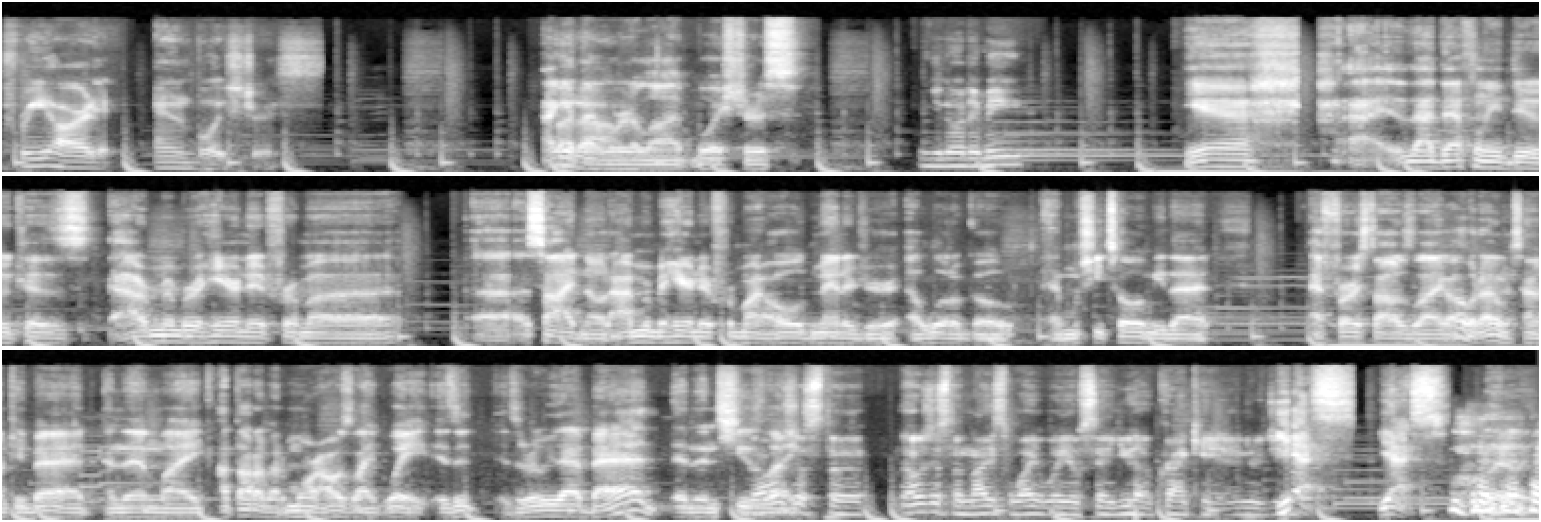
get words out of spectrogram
free-hearted and boisterous. I get that um, word a lot. Boisterous. You know what I mean? Yeah, I, I definitely do because I remember hearing it from a, a side note. I remember hearing it from my old manager a little ago, and when she told me that, at first I was like, "Oh, that don't sound too bad," and then like I thought about it more. I was like, "Wait, is it is it really that bad?" And then she was That was like, just a that was just a nice white way of saying you have crackhead energy. "Yes, yes." literally. Do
